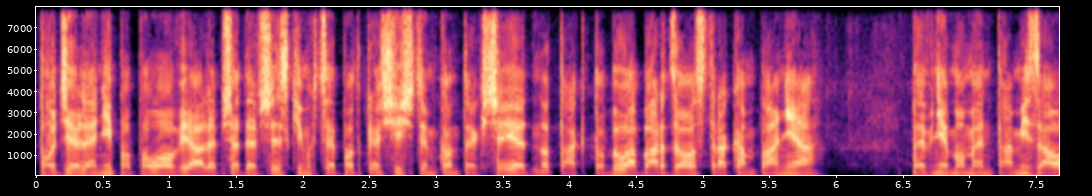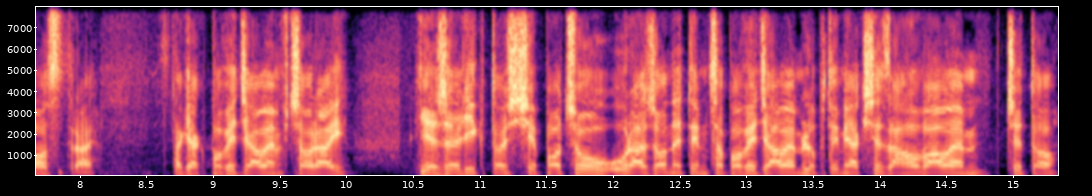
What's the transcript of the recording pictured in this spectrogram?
podzieleni po połowie, ale przede wszystkim chcę podkreślić w tym kontekście jedno. Tak, to była bardzo ostra kampania, pewnie momentami za ostra. Tak jak powiedziałem wczoraj, jeżeli ktoś się poczuł urażony tym, co powiedziałem lub tym, jak się zachowałem, czy to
